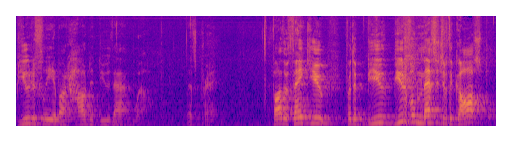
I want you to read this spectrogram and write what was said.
beautifully about how to do that well. Let's pray. Father, thank you for the be- beautiful message of the gospel.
